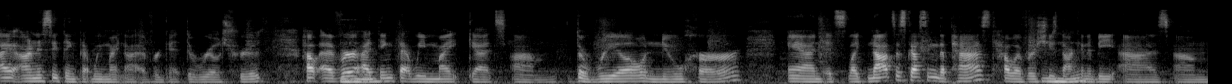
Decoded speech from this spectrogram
I honestly think that we might not ever get the real truth. However, I think that we might get um, the real new her, and it's like not discussing the past. However, she's not going to be as um,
